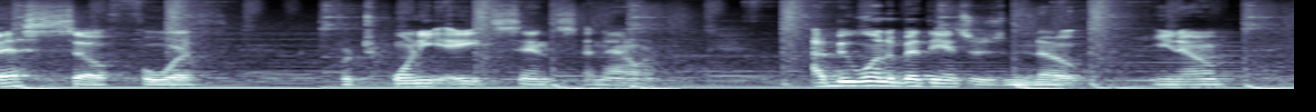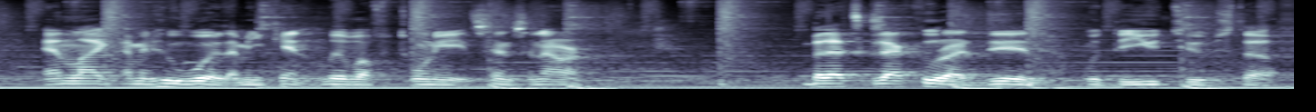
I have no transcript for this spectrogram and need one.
best self forth for 28 cents an hour? I'd be willing to bet the answer is no. You know, and like I mean, who would? I mean, you can't live off of 28 cents an hour. But that's exactly what I did with the YouTube stuff,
